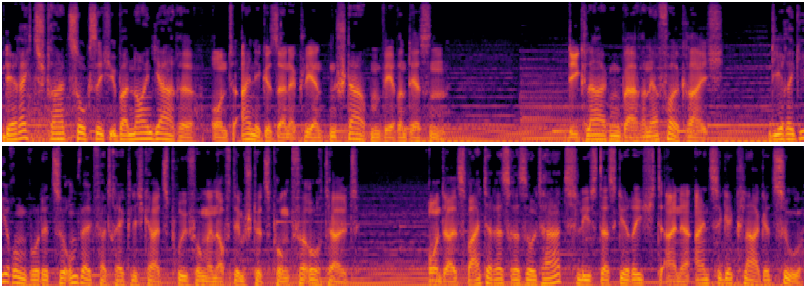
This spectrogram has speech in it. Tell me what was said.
Der Rechtsstreit zog sich über neun Jahre und einige seiner Klienten starben währenddessen. Die Klagen waren erfolgreich. Die Regierung wurde zu Umweltverträglichkeitsprüfungen auf dem Stützpunkt verurteilt. Und als weiteres Resultat ließ das Gericht eine einzige Klage zu.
